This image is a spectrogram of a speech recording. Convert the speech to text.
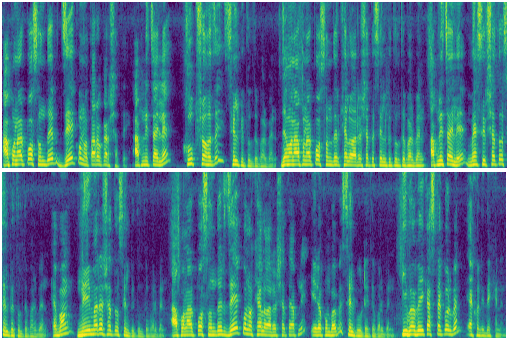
আপনার পছন্দের যে কোনো তারকার সাথে আপনি চাইলে খুব সহজেই সেলফি তুলতে পারবেন। যেমন আপনার পছন্দের খেলোয়াড়ের সাথে সেলফি তুলতে পারবেন। আপনি চাইলে মেসির সাথেও সেলফি তুলতে পারবেন এবং নেইমারের সাথেও সেলফি তুলতে পারবেন। আপনার পছন্দের যে কোনো খেলোয়াড়ের সাথে আপনি এরকম ভাবে সেলফি উঠাইতে পারবেন। কীভাবে এই কাজটা করবেন, এখনই দেখে নেন।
